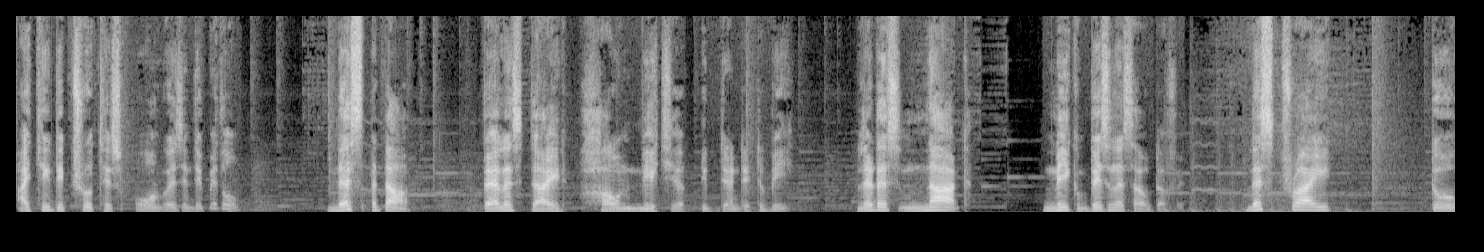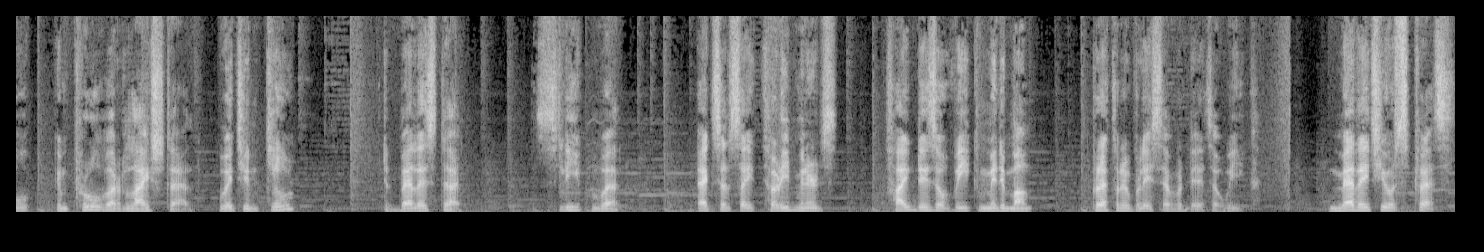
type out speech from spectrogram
I think the truth is always in the middle. Let's adopt balanced diet how nature intended to be. Let us not make business out of it. Let's try to improve our lifestyle, which include the balanced diet, sleep well, exercise 30 minutes, five days a week minimum, preferably seven days a week. Manage your stress.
